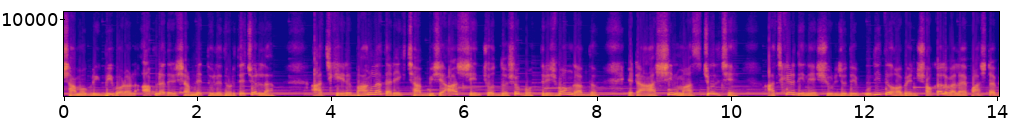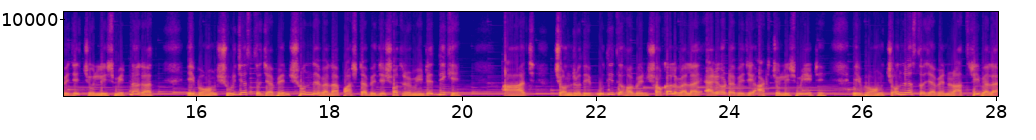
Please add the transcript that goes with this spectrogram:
সামগ্রিক বিবরণ আপনাদের সামনে তুলে ধরতে চললাম। আজকের বাংলা তারিখ ছাব্বিশে আশ্বিন চোদ্দশো বত্রিশ বঙ্গাব্দ। এটা আশ্বিন মাস চলছে। আজকের দিনে সূর্যদেব উদিত হবেন সকালবেলায় পাঁচটা বেজে চল্লিশ মিনিট নাগাদ এবং সূর্যাস্ত যাবেন সন্ধেবেলা পাঁচটা বেজে সতেরো মিনিটের দিকে। আজ চন্দ্রদেব উদিত হবেন সকালবেলায় এগারোটা বেজে আটচল্লিশ মিনিটে এবং চন্দ্রাস্ত যাবেন রাত্রিবেলা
